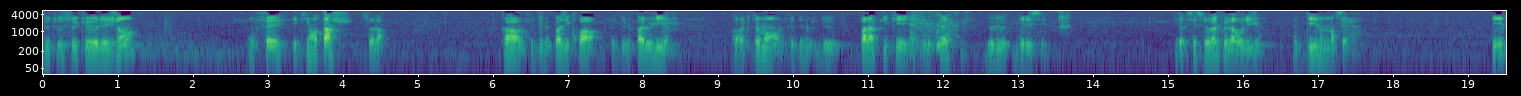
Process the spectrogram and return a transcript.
de tout ce que les gens ont fait et qui entachent cela. Car le fait de ne pas y croire, le fait de ne pas le lire correctement, le fait de ne pas l'appliquer et le fait de le délaisser. C'est cela que la religion. Ad-din al-nasiha Din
